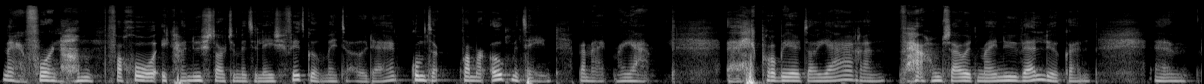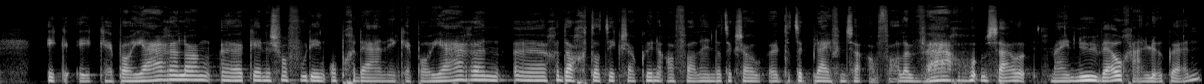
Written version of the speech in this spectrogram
nou ja, voornam van goh, ik ga nu starten met de Lazy Fit Girl methode, hè, komt er, kwam er ook meteen bij mij. Maar ja, uh, ik probeer het al jaren. Waarom zou het mij nu wel lukken? Um, ik, ik heb al jarenlang uh, kennis van voeding opgedaan. Ik heb al jaren uh, gedacht dat ik zou kunnen afvallen en dat ik, zou, uh, dat ik blijvend zou afvallen. Waarom zou het mij nu wel gaan lukken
